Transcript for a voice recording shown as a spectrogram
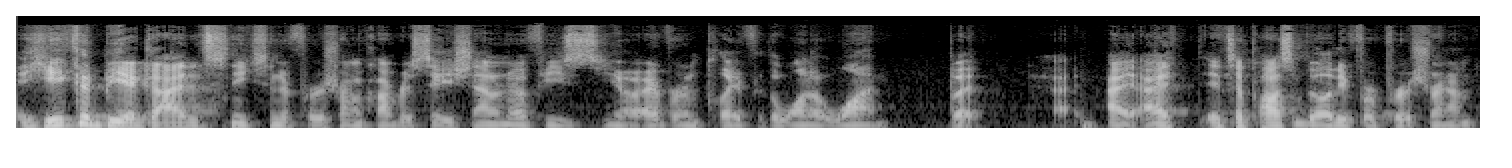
he could be a guy that sneaks into first round conversation. I don't know if he's you know ever in play for the 101, but I, I it's a possibility for first round.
